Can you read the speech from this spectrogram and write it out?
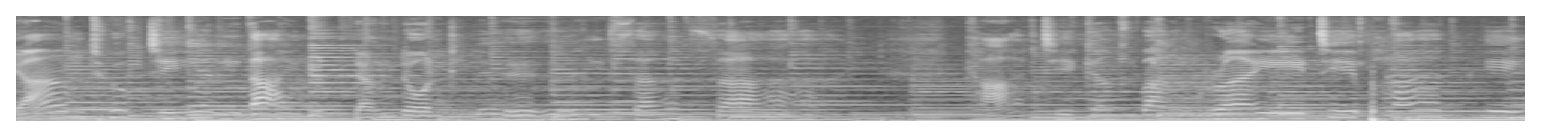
ยามทุกข์เจียนตายดุดดังโดนคลื่นซัดสาขาดที่กำบังไรที่พักพิง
